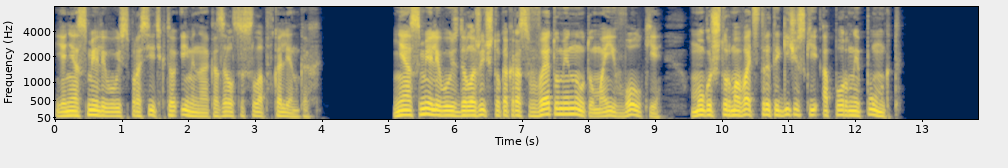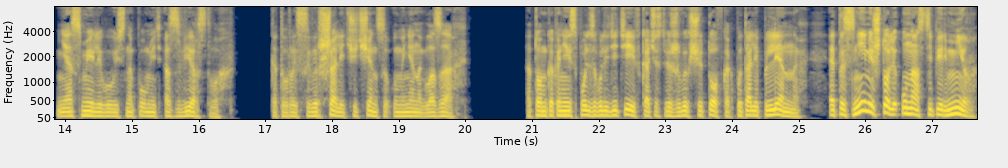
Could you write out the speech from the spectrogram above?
Я не осмеливаюсь спросить, кто именно оказался слаб в коленках. Не осмеливаюсь доложить, что как раз в эту минуту мои волки могут штурмовать стратегический опорный пункт. Не осмеливаюсь напомнить о зверствах, которые совершали чеченцы у меня на глазах. О том, как они использовали детей в качестве живых щитов, как пытали пленных. Это с ними, что ли, у нас теперь мир?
